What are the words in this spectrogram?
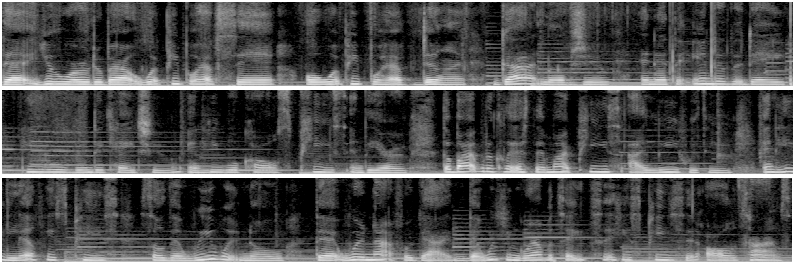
that you're worried about what people have said or what people have done. God loves you, and at the end of the day, he will vindicate you and he will cause peace in the earth. The Bible declares that my peace I leave with you. And he left his peace so that we would know that we're not forgotten, that we can gravitate to his peace at all times.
